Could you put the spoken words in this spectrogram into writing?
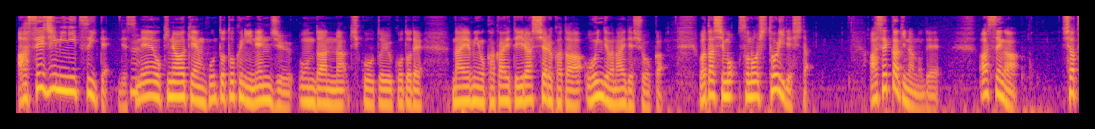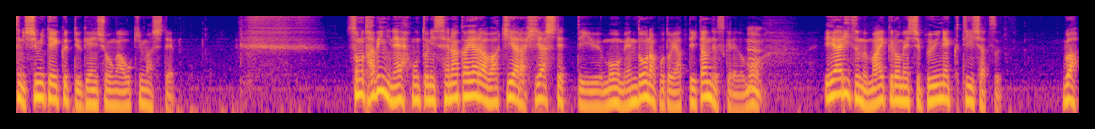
汗じみについてですね、沖縄県本当特に年中温暖な気候ということで悩みを抱えていらっしゃる方多いんではないでしょうか。私もその一人でした。汗っかきなので汗がシャツに染みていくっていう現象が起きましてその度にね本当に背中やら脇やら冷やしてっていうもう面倒なことをやっていたんですけれども、うん。エアリズムマイクロメッシュ V ネック T シャツは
